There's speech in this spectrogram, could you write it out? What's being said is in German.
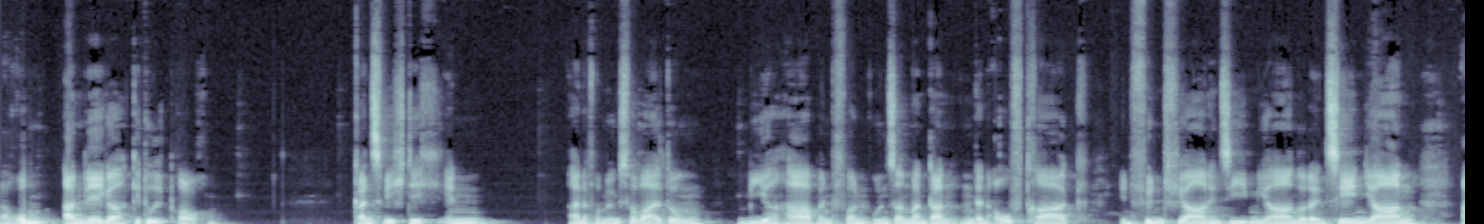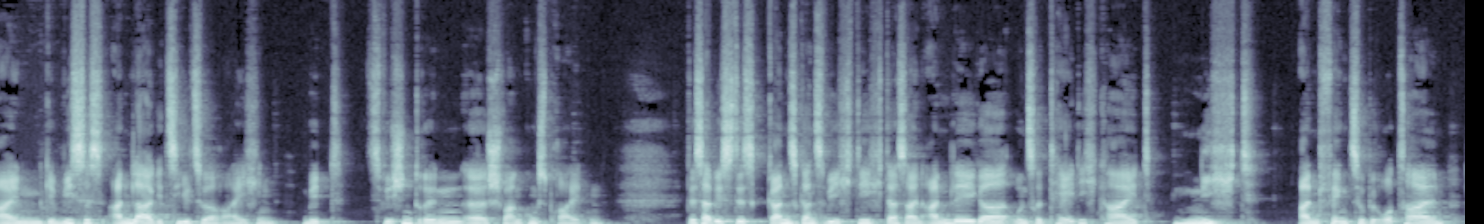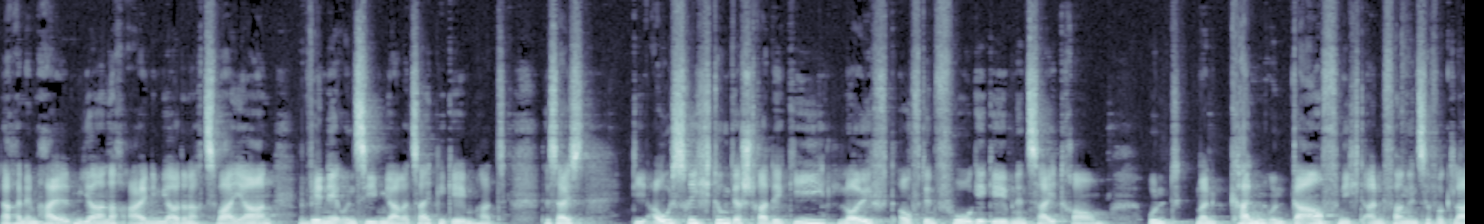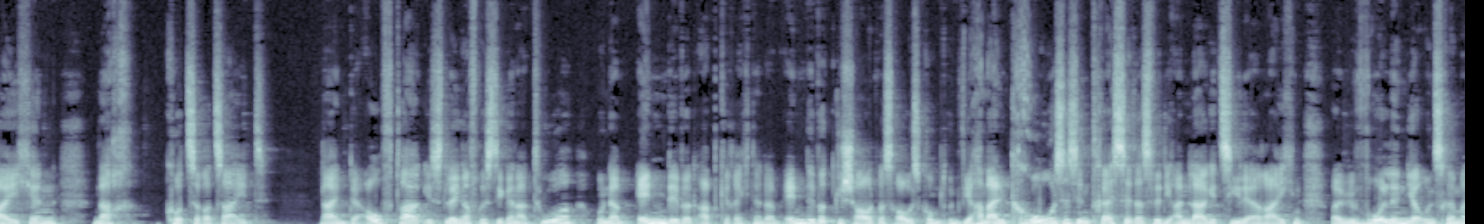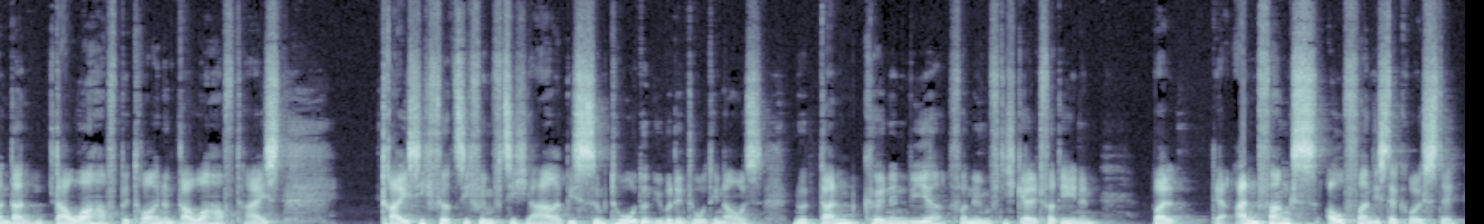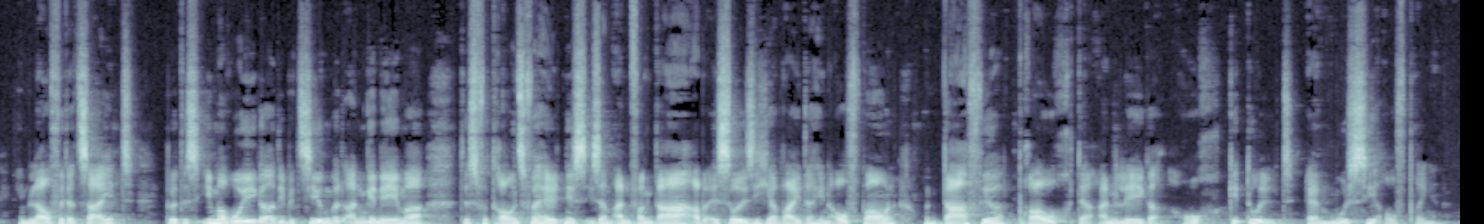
Warum Anleger Geduld brauchen. Ganz wichtig in einer Vermögensverwaltung, wir haben von unseren Mandanten den Auftrag, in fünf Jahren, in sieben Jahren oder in zehn Jahren ein gewisses Anlageziel zu erreichen mit zwischendrin äh, Schwankungsbreiten. Deshalb ist es ganz, ganz wichtig, dass ein Anleger unsere Tätigkeit nicht anfängt zu beurteilen nach einem halben Jahr, nach einem Jahr oder nach zwei Jahren, wenn er uns sieben Jahre Zeit gegeben hat. Das heißt, die Ausrichtung der Strategie läuft auf den vorgegebenen Zeitraum. Und man kann und darf nicht anfangen zu vergleichen nach kürzerer Zeit. Nein, der Auftrag ist längerfristiger Natur und am Ende wird abgerechnet, am Ende wird geschaut, was rauskommt. Und wir haben ein großes Interesse, dass wir die Anlageziele erreichen, weil wir wollen ja unsere Mandanten dauerhaft betreuen. Und dauerhaft heißt 30, 40, 50 Jahre bis zum Tod und über den Tod hinaus. Nur dann können wir vernünftig Geld verdienen, weil der Anfangsaufwand ist der größte. Im Laufe der Zeit wird es immer ruhiger, die Beziehung wird angenehmer, das Vertrauensverhältnis ist am Anfang da, aber es soll sich ja weiterhin aufbauen und dafür braucht der Anleger auch Geduld. Er muss sie aufbringen.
